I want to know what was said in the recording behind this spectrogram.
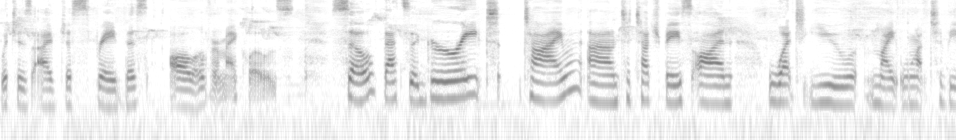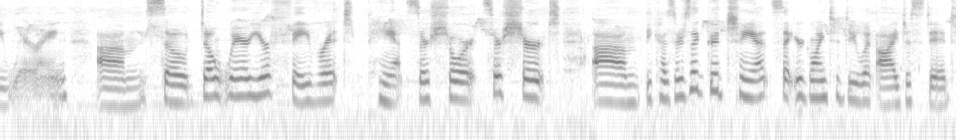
which is I've just sprayed this all over my clothes. So that's a great time um, to touch base on what you might want to be wearing. Um, so don't wear your favorite pants or shorts or shirt um, because there's a good chance that you're going to do what I just did,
